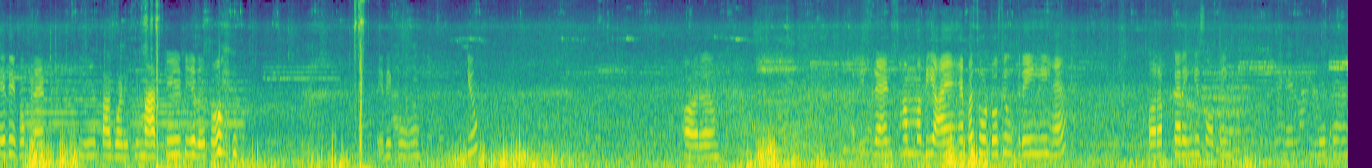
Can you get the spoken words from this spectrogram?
ये देखो फ्रेंड ये पाक बड़े की मार्केट ये देखो। ये देखो। क्यों? और अभी फ्रेंड्स हम अभी आए हैं, बस ऑटो से उतरे ही हैं। और अब करेंगे शॉपिंग लेते हैं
